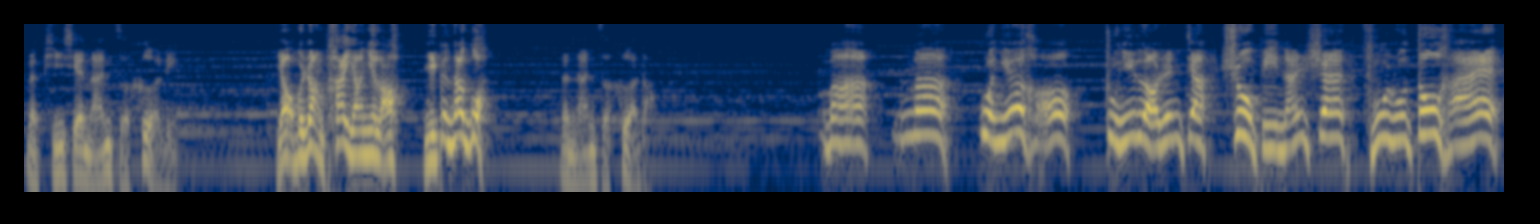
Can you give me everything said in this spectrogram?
那皮鞋男子喝令。要不让他养你老，你跟他过。那男子喝道：“妈妈，过年好！祝你老人家寿比南山，福如东海。”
